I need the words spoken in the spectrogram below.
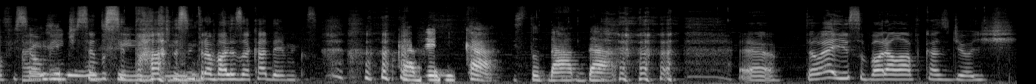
oficialmente Ai, sendo citados em trabalhos acadêmicos. Acadêmica, estudada. é, então é isso, bora lá pro caso de hoje.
